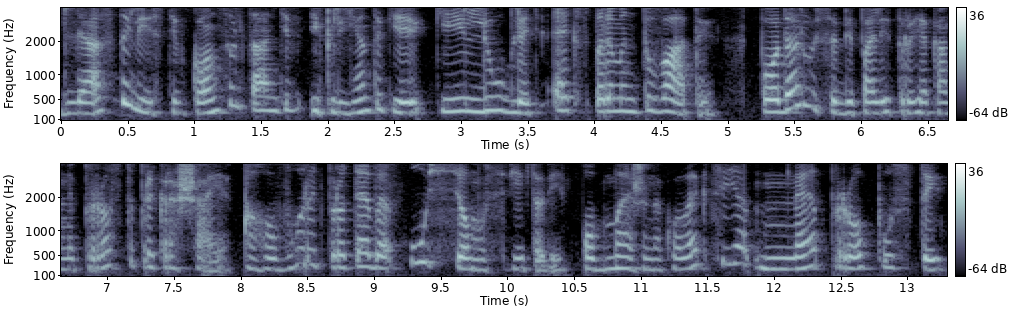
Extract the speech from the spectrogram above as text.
для стилістів, консультантів і клієнток, які люблять експериментувати. Подаруй собі палітру, яка не просто прикрашає, а говорить про тебе усьому світові. Обмежена колекція не пропусти.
